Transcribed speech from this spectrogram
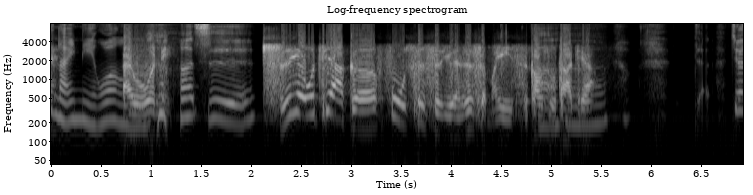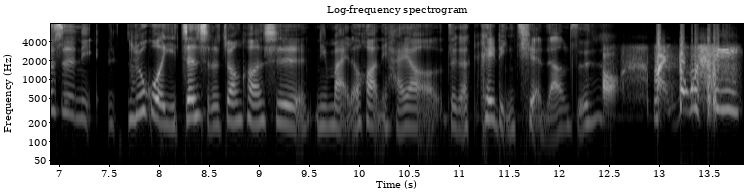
是哪一年忘了？来，我问你，是石油价格负四十元是什么意思？告诉大家，就是你如果以真实的状况是你买的话，你还要这个可以领钱这样子。哦，买东西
